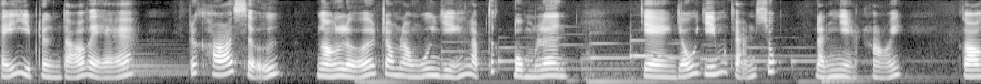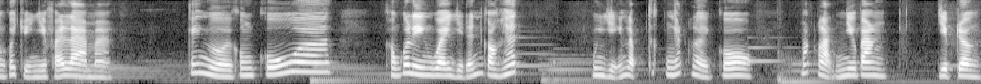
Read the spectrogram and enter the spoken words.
Thấy diệp trừng tỏ vẻ rất khó xử, ngọn lửa trong lòng quân diễn lập tức bùng lên. Chàng giấu giếm cảm xúc, lạnh nhạt hỏi, con có chuyện gì phải làm à? Cái người con cứu không có liên quan gì đến con hết. Quân diễn lập tức ngắt lời cô, mắt lạnh như băng. Diệp trần,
